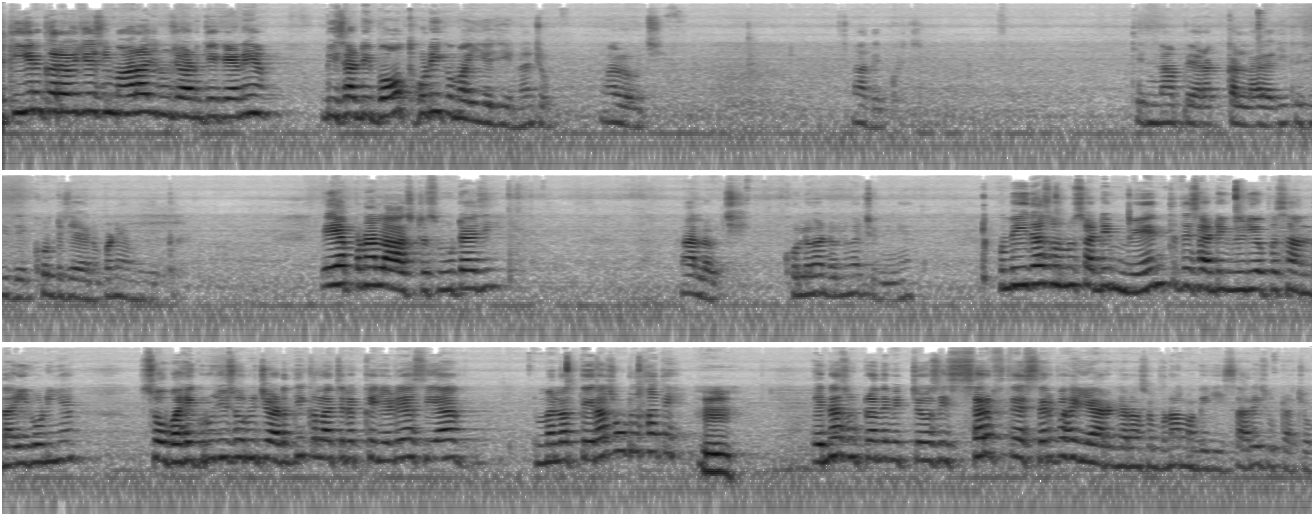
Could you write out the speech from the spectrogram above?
ਯਕੀਨ ਕਰਿਓ ਜੀ ਅਸੀਂ ਮਹਾਰਾਜ ਨੂੰ ਜਾਣ ਕੇ ਕਹਿੰਦੇ ਆ ਵੀ ਸਾਡੀ ਬਹੁਤ ਥੋੜੀ ਕਮਾਈ ਹੈ ਜੀ ਇਹਨਾਂ ਚੋਂ। ਆ ਲਓ ਜੀ। ਆ ਦੇਖੋ ਜੀ। ਕਿੰਨਾ ਪਿਆਰਾ ਕਲਰ ਹੈ ਜੀ ਤੁਸੀਂ ਦੇਖੋ ਡਿਜ਼ਾਈਨ ਬਣਿਆ ਹੋਇਆ ਇੱਕ। ਇਹ ਆਪਣਾ ਲਾਸਟ ਸੂਟ ਹੈ ਜੀ। ਆ ਲਓ ਜੀ। ਖੁੱਲੀਆਂ ਡੁੱਲੀਆਂ ਚੁੰਨੀਆਂ। ਉਮੀਦ ਹੈ ਤੁਹਾਨੂੰ ਸਾਡੀ ਮਿਹਨਤ ਤੇ ਸਾਡੀ ਵੀਡੀਓ ਪਸੰਦ ਆਈ ਹੋਣੀ ਆ ਸੋ ਵਾਹਿਗੁਰੂ ਜੀ ਤੁਹਾਨੂੰ ਚੜ੍ਹਦੀ ਕਲਾ 'ਚ ਰੱਖੇ ਜਿਹੜੇ ਅਸੀਂ ਆ ਮਤਲਬ 13 ਸੂਟ ਦਿਖਾਤੇ? ਹੂੰ। ਇਹਨਾਂ ਸੂਟਾਂ ਦੇ ਵਿੱਚੋਂ ਅਸੀਂ ਸਿਰਫ ਤੇ ਸਿਰਫ 1000 1100 ਬਣਾਵਾਂਗੇ ਜੀ ਸਾਰੇ ਸੂਟਾਂ 'ਚੋਂ।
